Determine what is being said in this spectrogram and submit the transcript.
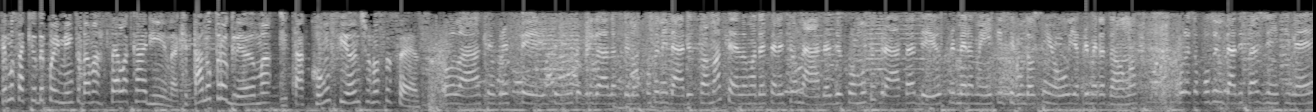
Temos aqui o depoimento da Marcela Carina, que está no programa e está confiante no sucesso. Olá, senhor prefeito. Muito obrigada pela oportunidade. Eu sou a Marcela, uma das selecionadas. Eu sou muito grata a Deus, primeiramente, e segundo ao senhor e a primeira dama, por essa oportunidade pra gente, né?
